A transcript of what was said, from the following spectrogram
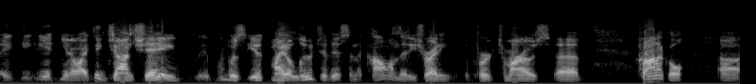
it, it, you know, I think John Shea was it might allude to this in the column that he's writing for tomorrow's Chronicle uh,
